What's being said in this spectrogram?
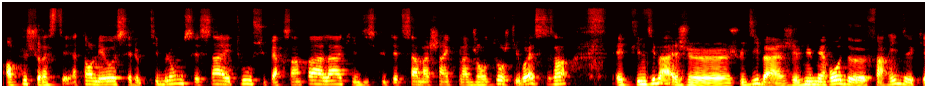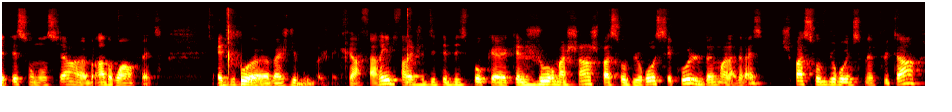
en plus, je suis resté, attends, Léo, c'est le petit blond, c'est ça et tout, super sympa, là, qui discutait de ça, machin, avec plein de gens autour. Je dis, ouais, c'est ça. Et puis, il me dit, bah, je, je lui dis, bah, j'ai le numéro de Farid, qui était son ancien euh, bras droit, en fait. Et du coup, euh, bah, je dis, bon, bah, je vais écrire à Farid. Farid, je dis, t'es dispo quel, jour, machin, je passe au bureau, c'est cool, donne-moi l'adresse. Je passe au bureau une semaine plus tard.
